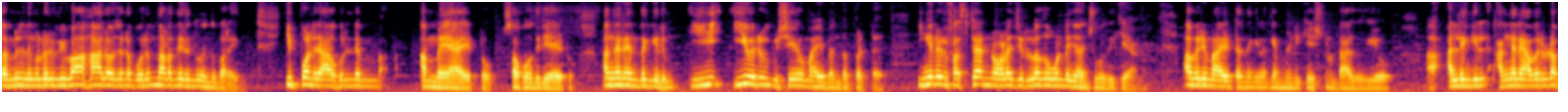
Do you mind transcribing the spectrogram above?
തമ്മിൽ നിങ്ങളൊരു വിവാഹാലോചന പോലും നടന്നിരുന്നു എന്ന് പറയുന്നു ഇപ്പോൾ രാഹുലിന്റെ അമ്മയായിട്ടോ സഹോദരിയായിട്ടോ അങ്ങനെ എന്തെങ്കിലും ഈ ഈ ഒരു വിഷയവുമായി ബന്ധപ്പെട്ട് ഇങ്ങനെ ഒരു ഫസ്റ്റ് ഹാൻഡ് നോളജ് ഉള്ളതുകൊണ്ട് ഞാൻ ചോദിക്കുകയാണ്. അവരുമായിട്ട് എന്തെങ്കിലും കമ്മ്യൂണിക്കേഷൻ ഉണ്ടാകുകയോ അല്ലെങ്കിൽ അങ്ങനെ അവരുടെ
